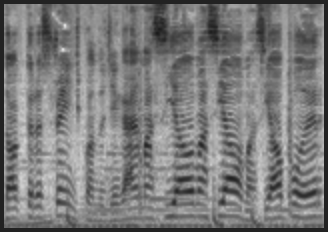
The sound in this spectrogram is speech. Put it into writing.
Doctor Strange, cuando llega demasiado, demasiado, demasiado poder,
